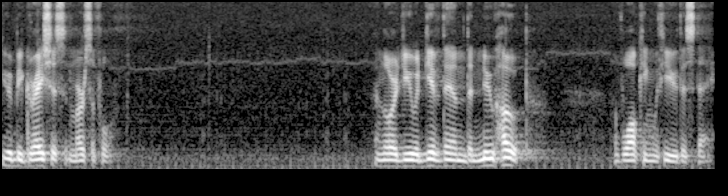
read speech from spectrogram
you would be gracious and merciful. And Lord, you would give them the new hope of walking with you this day.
